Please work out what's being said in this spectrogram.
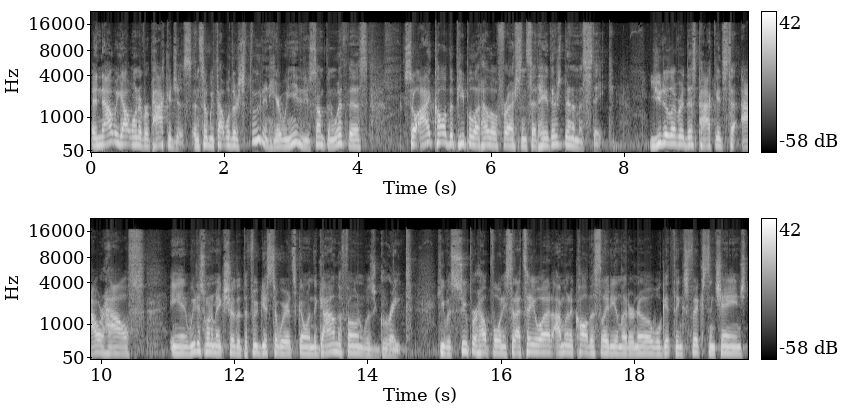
and now we got one of her packages. And so we thought, well, there's food in here. We need to do something with this. So I called the people at HelloFresh and said, hey, there's been a mistake. You delivered this package to our house, and we just want to make sure that the food gets to where it's going. The guy on the phone was great. He was super helpful. And he said, I tell you what, I'm going to call this lady and let her know. We'll get things fixed and changed.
